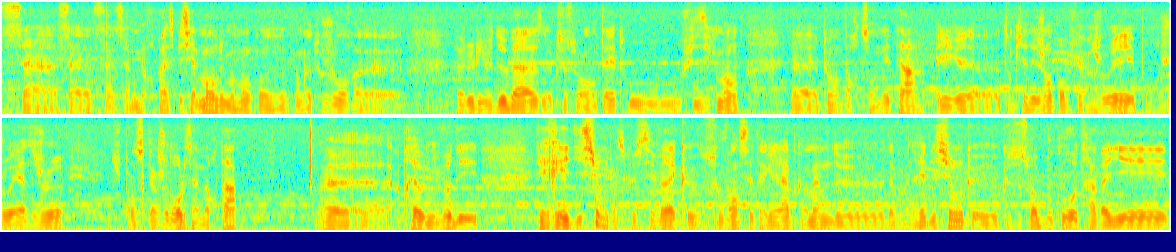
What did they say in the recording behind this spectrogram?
ça ça, ça, meurt pas spécialement du moment qu'on a toujours euh, le livre de base, que ce soit en tête ou, physiquement, euh, peu importe son état, et tant qu'il y a des gens pour le faire jouer et pour jouer à ce jeu, je pense qu'un jeu de rôle ça meurt pas. après au niveau des, rééditions, parce que c'est vrai que souvent c'est agréable quand même d'avoir une réédition, que, que, ce soit beaucoup retravaillé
